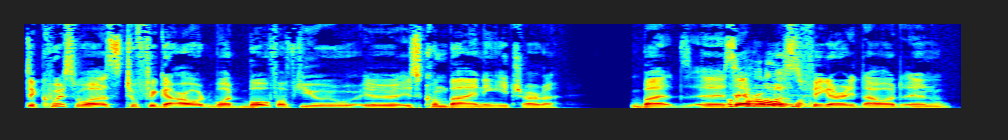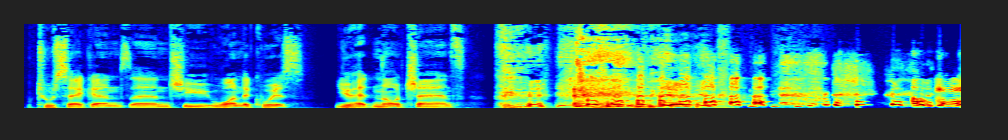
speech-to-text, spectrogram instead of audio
the quiz was to figure out what both of you uh, is combining each other. But uh, Sarah Okay. was figured it out in two seconds and she won the quiz. You had no chance. Okay.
